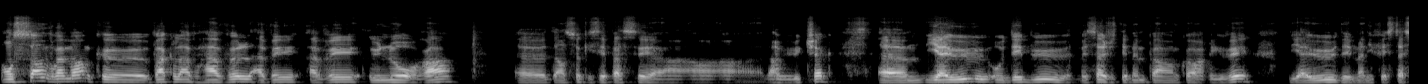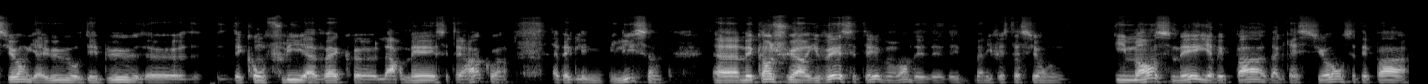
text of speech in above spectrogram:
on sent vraiment que Václav Havel avait, avait une aura dans ce qui s'est passé en, la République tchèque. Euh, il y a eu au début, mais ça, j'étais même pas encore arrivé, il y a eu des manifestations, il y a eu au début des conflits avec euh, l'armée, etc., quoi, avec les milices. Euh, mais quand je suis arrivé, c'était vraiment des, des, manifestations immenses, mais il n'y avait pas d'agression, c'était pas,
